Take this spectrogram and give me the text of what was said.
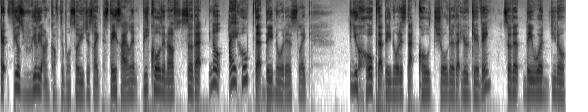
It feels really uncomfortable. So you just like stay silent, be cold enough so that, you know, I hope that they notice. Like, you hope that they notice that cold shoulder that you're giving so that they would, you know,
